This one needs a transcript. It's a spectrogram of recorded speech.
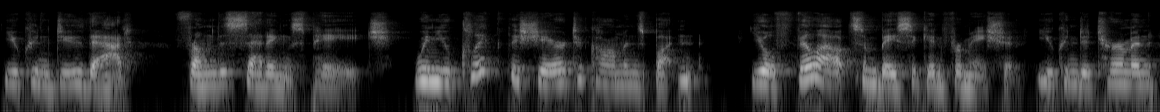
you can do that from the settings page. When you click the Share to Commons button, you'll fill out some basic information. You can determine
